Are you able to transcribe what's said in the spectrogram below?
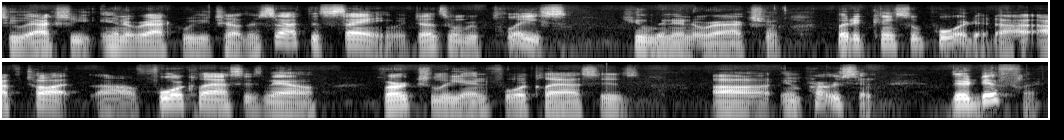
to actually interact with each other. It's not the same. It doesn't replace human interaction, but it can support it. I, have taught uh, four classes now, virtually, and four classes uh, in person. They're different.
